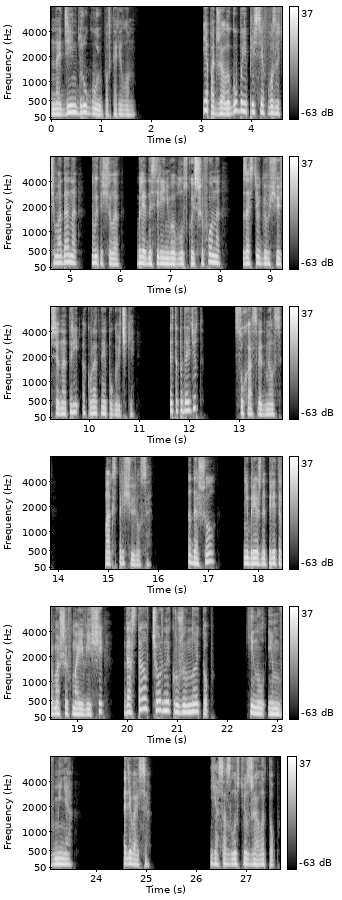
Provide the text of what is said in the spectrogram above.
«Надень другую», — повторил он. Я поджала губы и, присев возле чемодана, вытащила бледно-сиреневую блузку из шифона, застегивающуюся на три аккуратные пуговички. «Это подойдет?» — сухо осведомилась. Макс прищурился. Подошел, небрежно перетормошив мои вещи, достал черный кружевной топ. Кинул им в меня. «Одевайся». Я со злостью сжала топ.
